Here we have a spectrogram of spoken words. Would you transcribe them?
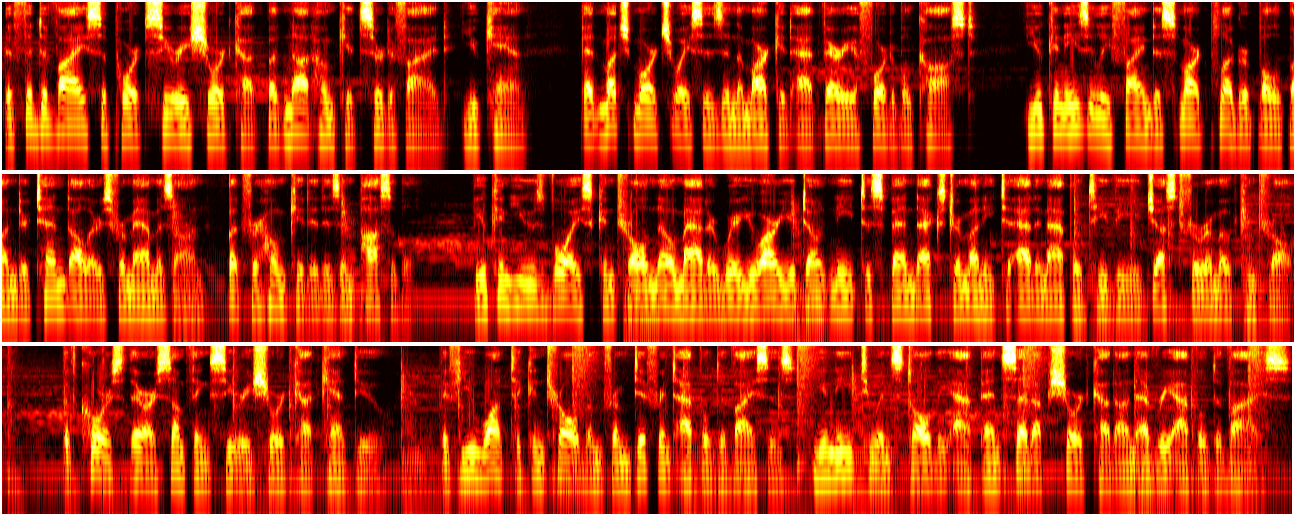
If the device supports Siri shortcut but not HomeKit certified, you can. Get much more choices in the market at very affordable cost. You can easily find a smart plug or bulb under $10 from Amazon, but for HomeKit it is impossible. You can use voice control no matter where you are you don't need to spend extra money to add an Apple TV just for remote control. Of course there are something Siri shortcut can't do. If you want to control them from different Apple devices, you need to install the app and set up shortcut on every Apple device.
